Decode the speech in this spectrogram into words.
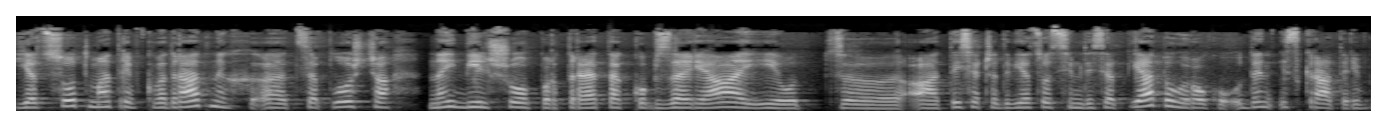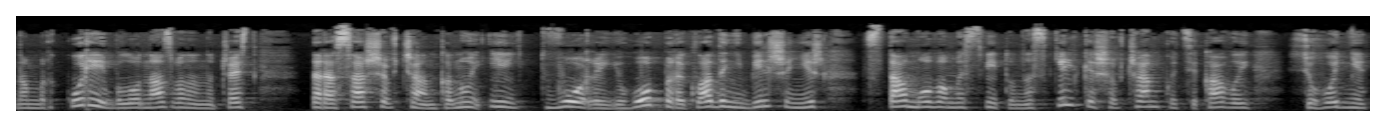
500 метрів квадратних е, це площа найбільшого портрета Кобзаря. І от е, а 1975 року один із кратерів на Меркурії було названо на честь Тараса Шевченка. Ну і твори його перекладені більше ніж 100 мовами світу. Наскільки Шевченко цікавий сьогодні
